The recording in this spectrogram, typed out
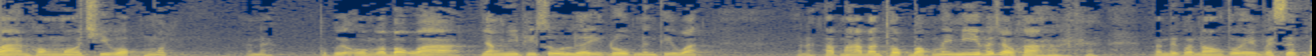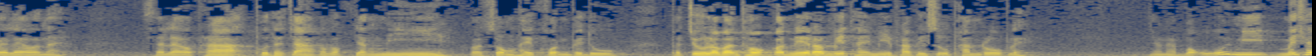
บ้านของหมอชีวกหมดนะพระพุทธองค์ก็บอกว่ายังมีภิกษุเหลืออีกรูปหนึ่งที่วัดนะครับมหาบรรทกบอกไม่มีพระเจ้าค่ะก็นึกว่าน้องตัวเองไปศึกไปแล้วนะเสร็จแล้วพระพุทธเจ้าก็บอกยังมีก็ส่งให้คนไปดูพระจุลบรรทกก็เนรมิตให้มีพระภิกษุพันรูปเลย นะบอกโอ้ยมีไม่ใช่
